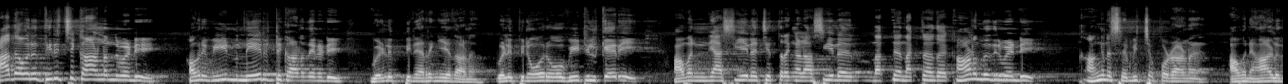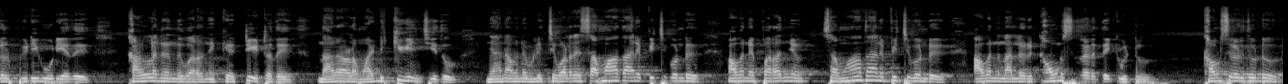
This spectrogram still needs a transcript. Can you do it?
അത് അവന് തിരിച്ച് കാണണമെന്ന് വേണ്ടി. അവന് വീണ്ടും നേരിട്ട് കാണുന്നതിന് വേണ്ടി വെളുപ്പിനിറങ്ങിയതാണ് വെളുപ്പിന് ഓരോ വീട്ടിൽ കയറി അവൻ അശ്ലീല ചിത്രങ്ങൾ അശ്ലീല നഗ്ന നഗ്നത കാണുന്നതിന് വേണ്ടി അങ്ങനെ ശ്രമിച്ചപ്പോഴാണ് അവൻ ആളുകൾ പിടികൂടിയത്. കള്ളൻ എന്ന് പറഞ്ഞ് കെട്ടിയിട്ടത് ധാരാളം അടിക്കുകയും ചെയ്തു. ഞാൻ അവനെ വിളിച്ച് വളരെ സമാധാനിപ്പിച്ചുകൊണ്ട് അവനെ പറഞ്ഞു സമാധാനിപ്പിച്ചുകൊണ്ട് അവനെ നല്ലൊരു കൗൺസിലർ അടുത്തേക്ക് വിട്ടു. കൗൺസിലർ എടുത്തുവിട്ടു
